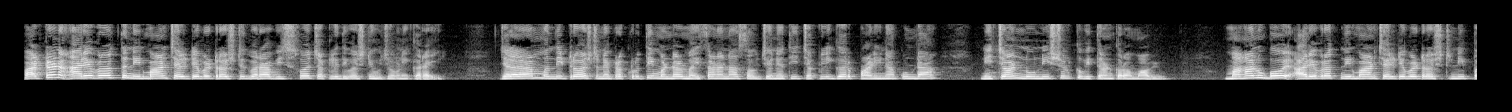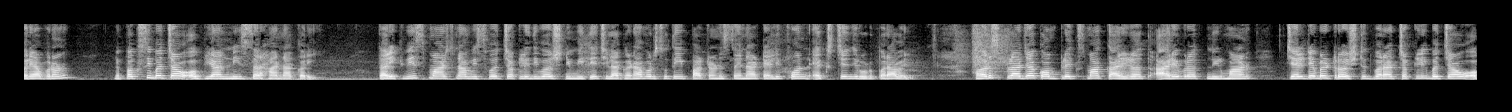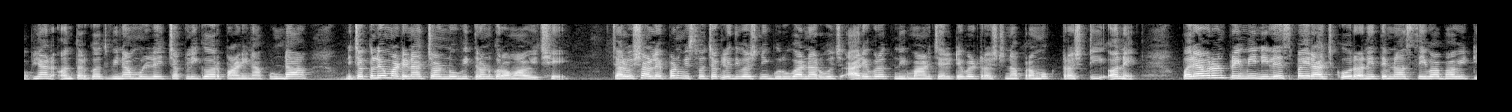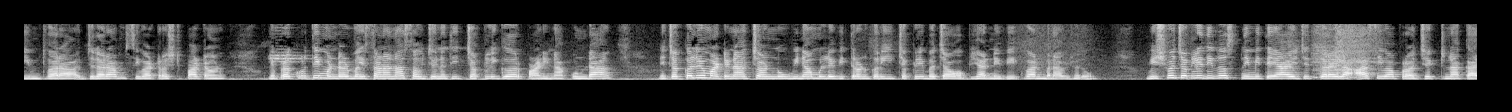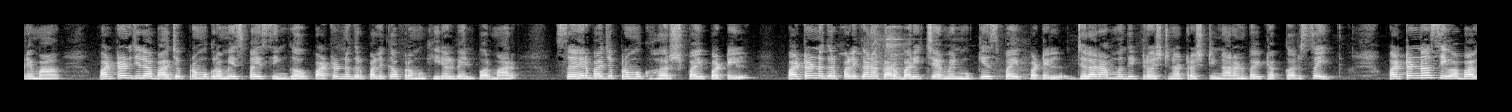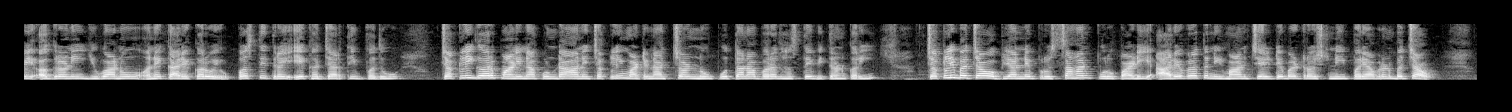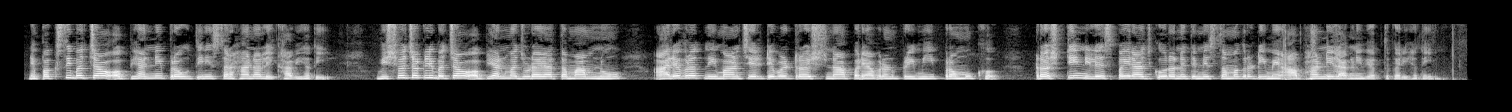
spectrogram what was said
પાટણ આર્યવ્રત નિર્માણ charitable trust દ્વારા વિશ્વ ચકલી દિવસની ઉજવણી કરાઈ. જલારામ મંદિર ટ્રસ્ટ અને પ્રકૃતિ મંડળ મહેસાણાના સૌજન્યથી ચકલીઘર પાણીના કુંડા, નીચાણનું નિઃશુલ્ક વિતરણ કરવામાં આવ્યું. મહાનુભવે આર્યવ્રત નિર્માણ ચેરિટેબલ ટ્રસ્ટની પર્યાવરણ અને પક્ષી બચાવ અભિયાનની સરાહના કરી. તારીખ વીસ માર્ચના વિશ્વ ચકલી દિવસ નિમિત્તે છેલ્લા ઘણા વર્ષોથી પાટણ સેના ટેલિફોન એક્સચેન્જ રોડ પર આવેલ હર્ષ પ્લાઝા કોમ્પ્લેક્સમાં કાર્યરત આર્યવ્રત નિર્માણ ચેરિટેબલ ટ્રસ્ટ દ્વારા ચકલી બચાવ અભિયાન અંતર્ગત વિનામૂલ્યે ચકલી ઘર, પાણીના કુંડા અને ચકલીઓ માટેના ચણનું વિતરણ કરવામાં આવે છે. ચાલુ શાલે પણ વિશ્વ ચકલી દિવસની ગુરુવારના રોજ આર્યવ્રત નિર્માણ ચેરિટેબલ ટ્રસ્ટના પ્રમુખ ટ્રસ્ટી અને પર્યાવરણ પ્રેમી નિલેશભાઈ રાજકોર અને તેમના સેવાભાવી ટીમ દ્વારા જલારામ સેવા ટ્રસ્ટ પાટણ અને પ્રકૃતિ મંડળ મહેસાણાના સૌજન્યથી ચકલીઘર પાણીના કુંડા અને ચકલીઓ માટેના ચણનું વિનામૂલ્યે વિતરણ કરી ચકલી બચાવ અભિયાનને વેગવાન બનાવ્યું હતું. વિશ્વ ચકલી દિવસ નિમિત્તે આયોજિત કરાયેલા આ સેવા પ્રોજેક્ટના કાર્યમાં પાટણ જિલ્લા ભાજપ પ્રમુખ રમેશભાઈ સિંઘવ, પાટણ નગરપાલિકા પ્રમુખ હિરલબેન પરમાર, શહેર ભાજપ પ્રમુખ હર્ષભાઈ પટેલ, પાટણ નગરપાલિકાના કારોબારી ચેરમેન મુકેશભાઈ પટેલ, જલારામ મંદિર ટ્રસ્ટના ટ્રસ્ટી નારાયણભાઈ ઠક્કર સહિત પાટણના સેવાભાવી અગ્રણી યુવાનો અને કાર્યકરોએ ઉપસ્થિત રહી એક હજારથી વધુ ચકલીઘર, પાણીના કુંડા અને ચકલી માટેના ચણનું પોતાના વરદ હસ્તે વિતરણ કરી ચકલી બચાવ અભિયાનને પ્રોત્સાહન પૂરું પાડી આર્યવ્રત નિર્માણ ચેરિટેબલ ટ્રસ્ટની પર્યાવરણ બચાવ ને પક્ષી બચાવ અભિયાનની પ્રવૃત્તિની સરાહના લેખાવી હતી. વિશ્વ ચકલી બચાવ અભિયાનમાં જોડાયેલા તમામનું આર્યવ્રત નિર્માણ ચેરિટેબલ ટ્રસ્ટના પર્યાવરણ પ્રેમી પ્રમુખ ટ્રસ્ટી નિલેશભાઈ રાજકોર અને તેમની સમગ્ર ટીમે આભારની લાગણી વ્યક્ત કરી હતી.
